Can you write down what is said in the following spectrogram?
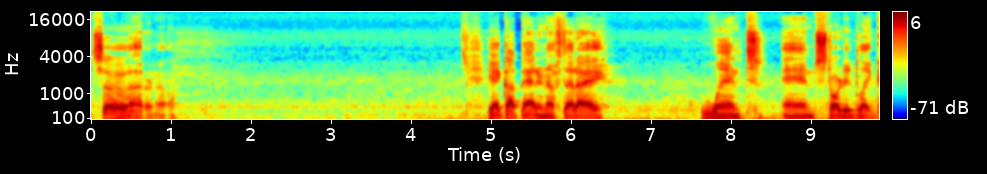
So, I don't know. Yeah, it got bad enough that I went and started like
